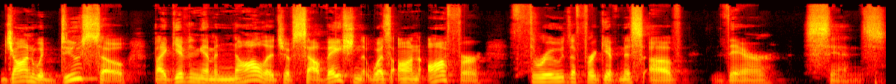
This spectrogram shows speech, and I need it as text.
John would do so by giving them a knowledge of salvation that was on offer through the forgiveness of their sins.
